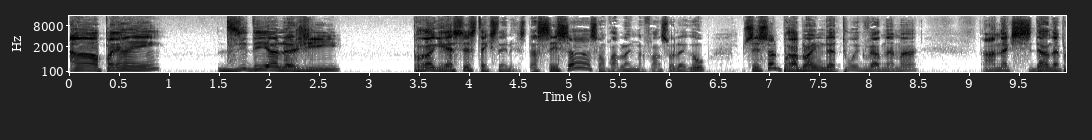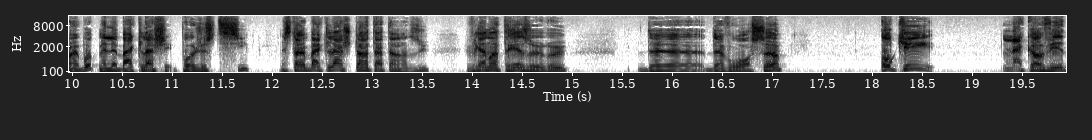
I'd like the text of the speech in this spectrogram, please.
empreint d'idéologie progressiste extrémiste. Parce que c'est ça son problème, François Legault. C'est ça le problème de tous les gouvernements en Occident depuis un bout, mais le backlash n'est pas juste ici. Mais c'est un backlash tant attendu. Vraiment très heureux de, voir ça. OK, la COVID,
